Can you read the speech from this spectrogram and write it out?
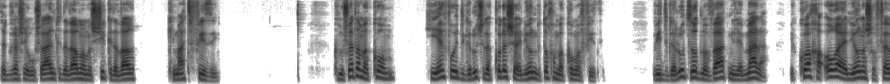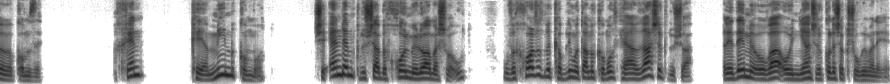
את הקדושה של ירושלים כדבר ממשי, כדבר כמעט פיזי. קדושת המקום היא איפה ההתגלות של הקודש העליון בתוך המקום הפיזי. והתגלות זאת נובעת מלמעלה, מכוח האור העליון השופע במקום זה. אכן, קיימים מקומות שאין בהם קדושה בכל מלוא המשמעות, ובכל זאת מקבלים אותם מקומות הערה של קדושה על ידי מאורע או עניין של קודש הקשורים עליהם.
